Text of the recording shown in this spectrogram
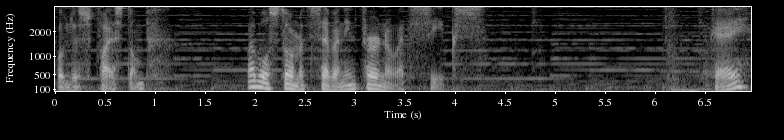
From this fire stomp. Fireball storm at 7, Inferno at 6. Okay.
